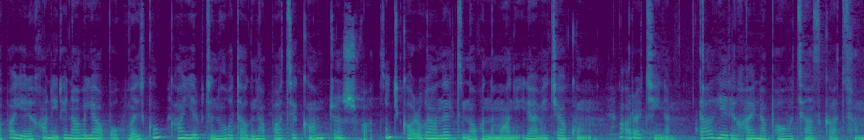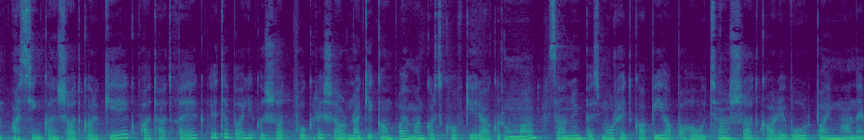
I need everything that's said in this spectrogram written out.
ապա երեխան իրեն ավելի ապահով է զգում, քան երբ ծնողը տագնապած է կամ ճնշված։ Ինչ կարող է անել ծնողը նման իրավիճակում։ Առաջինը տալ երեխային ապահովության զգացում, այսինքն շատ կրկեք, փաթաթվեք։ Եթե բալիկը շատ փոքր է, շարունակեք անպայման կրծքով կերակրումը։ Սա նույնպես մոր հետ կապի ապահովության շատ կարևոր պայման է։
